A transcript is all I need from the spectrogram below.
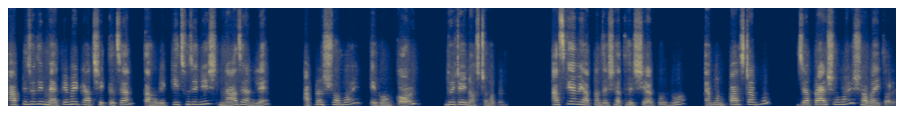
আপনি যদি ম্যাক্রেমের কাজ শিখতে চান, তাহলে কিছু জিনিস না জানলে আপনার সময় এবং কর দুইটাই নষ্ট হবে। আজকে আমি আপনাদের সাথে শেয়ার করব এমন পাঁচটা ভুল যা প্রায় সময় সবাই করে।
